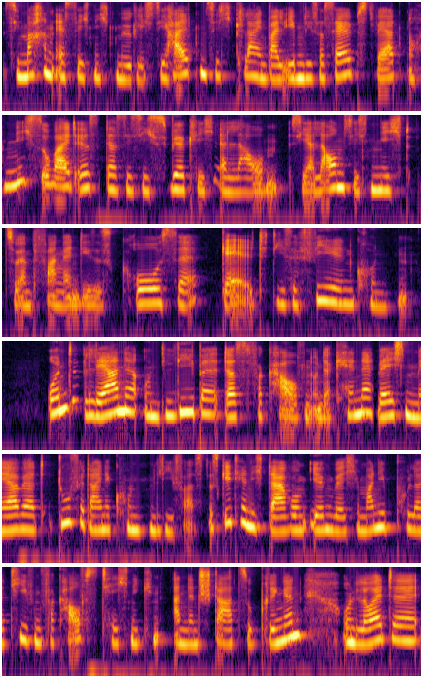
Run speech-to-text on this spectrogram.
sie machen es sich nicht möglich. Sie halten sich klein, weil eben dieser Selbstwert noch nicht so weit ist, dass sie sich wirklich erlauben. Sie erlauben sich nicht zu empfangen, dieses große Geld, diese vielen Kunden und lerne und liebe das Verkaufen und erkenne, welchen Mehrwert du für deine Kunden lieferst. Es geht hier nicht darum, irgendwelche manipulativen Verkaufstechniken an den Start zu bringen und Leute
